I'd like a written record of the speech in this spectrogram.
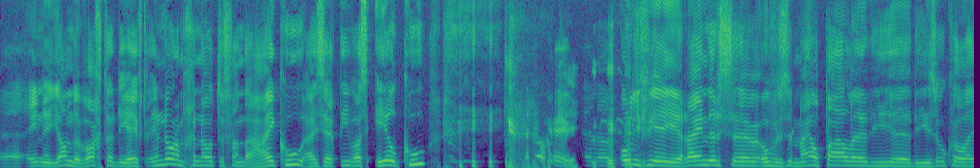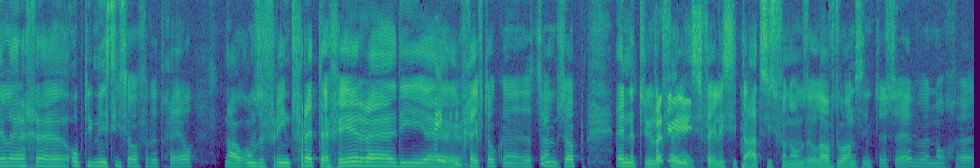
Eh ene Jan de Wachter, die heeft enorm genoten van de haiku. Hij zegt, die was heel cool. En eh, Olivier Reinders eh, over zijn mijlpalen, die, eh, die is ook wel heel erg eh, optimistisch over het geheel. Nou, onze vriend Fred Terveer, eh die eh, geeft ook een thumbs up. En natuurlijk fel- felicitaties van onze loved ones. Intussen hebben we nog, eh,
